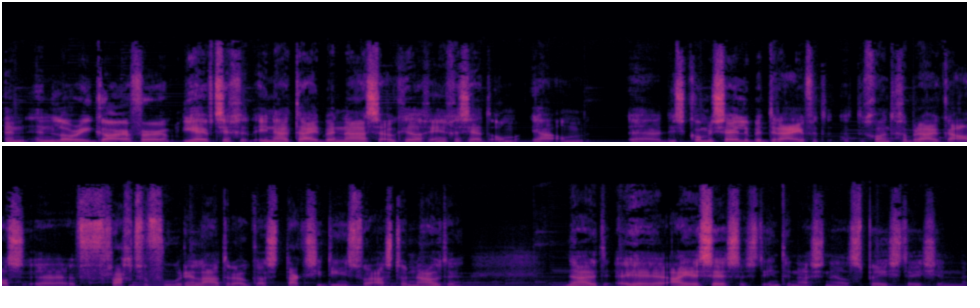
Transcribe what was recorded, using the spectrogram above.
En, en Laurie Garver, die heeft zich in haar tijd bij NASA ook heel erg ingezet om, ja, om uh, dus commerciële bedrijven gewoon te gebruiken als uh, vrachtvervoer en later ook als taxidienst voor astronauten naar het uh, ISS, dus het International Space Station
